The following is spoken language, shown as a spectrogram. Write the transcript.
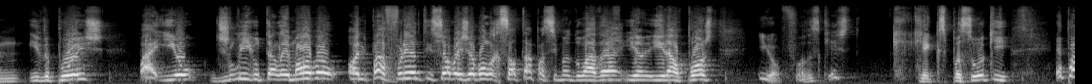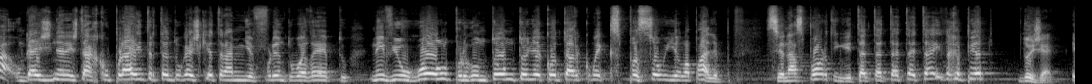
um, e depois... Pá, e eu desligo o telemóvel, olho para a frente e só vejo a bola ressaltar para cima do Adam e ir ao poste. E eu, foda-se, que é isto? Que, que, é que se passou aqui? Epá, um gajo ainda nem está a recuperar, entretanto o gajo que entra à minha frente, o adepto, nem viu o golo, perguntou-me, estou-lhe a contar como é que se passou e ele, olha, cena Sporting e, tá, tá, tá, tá, tá, e de repente 2-0. E,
